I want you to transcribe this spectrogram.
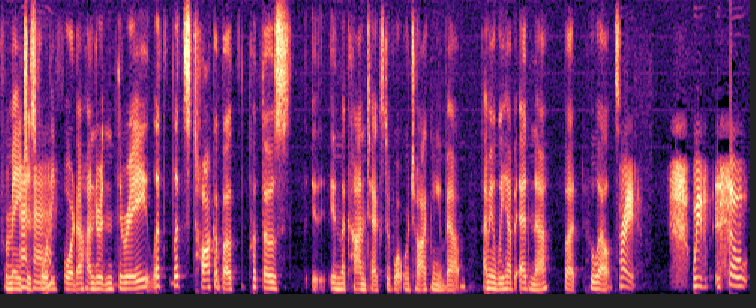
from ages mm-hmm. 44 to 103. Let's, let's talk about, put those in the context of what we're talking about. I mean, we have Edna, but who else? Right. We've so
